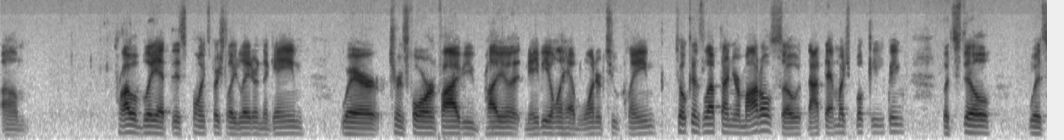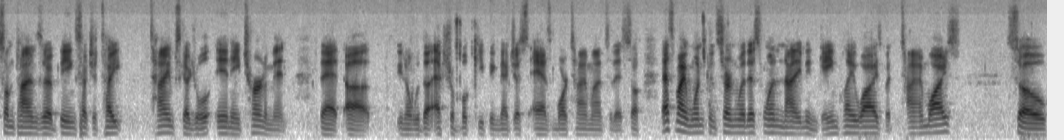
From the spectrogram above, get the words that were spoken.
um, probably at this point, especially later in the game, where turns four and five, you probably maybe only have one or two claim tokens left on your model, so not that much bookkeeping, but still, with sometimes being such a tight time schedule in a tournament, that uh, you know with the extra bookkeeping that just adds more time onto this. So that's my one concern with this one, not even gameplay wise, but time wise. So,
